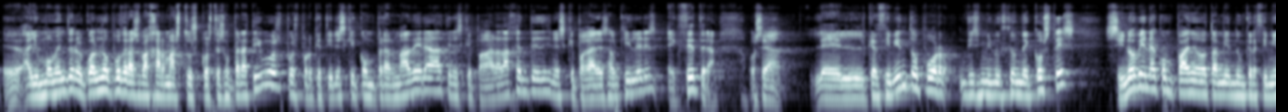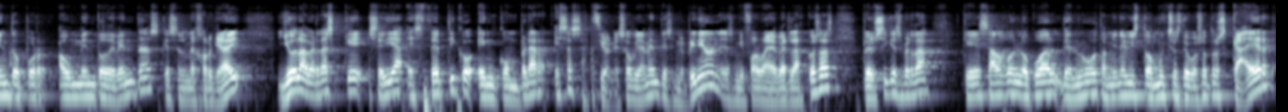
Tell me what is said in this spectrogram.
eh, hay un momento en el cual no podrás bajar más tus costes operativos, pues porque tienes que comprar madera, tienes que pagar a la gente, tienes que pagar alquileres, etc. O sea, el crecimiento por disminución de costes, si no viene acompañado también de un crecimiento por aumento de ventas, que es el mejor que hay, yo la verdad es que sería escéptico en comprar esas acciones. Obviamente es mi opinión, es mi forma de ver las cosas, pero sí que es verdad que es algo en lo cual, de nuevo, también he visto a muchos de vosotros caer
